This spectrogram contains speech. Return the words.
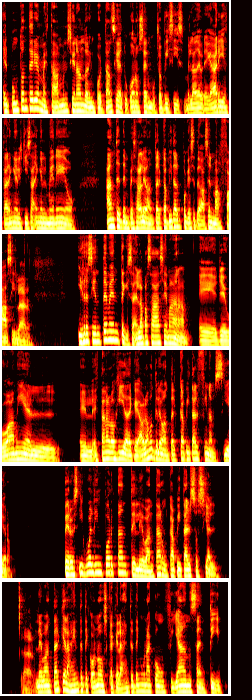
el punto anterior me estaba mencionando la importancia de tú conocer muchos VCs, ¿verdad? De bregar y estar en el, quizás en el meneo antes de empezar a levantar capital porque se te va a hacer más fácil. Claro. Y recientemente, quizás en la pasada semana, eh, llegó a mí el, esta analogía de que hablamos de levantar capital financiero, pero es igual de importante levantar un capital social. Claro. Levantar que la gente te conozca, que la gente tenga una confianza en ti,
